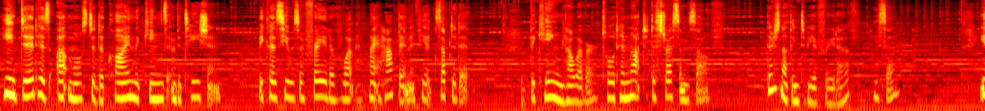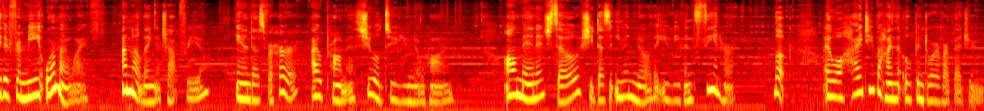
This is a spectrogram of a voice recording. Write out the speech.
he did his utmost to decline the king's invitation, because he was afraid of what might happen if he accepted it. The king, however, told him not to distress himself. There's nothing to be afraid of, he said. Either from me or my wife. I'm not laying a trap for you. And as for her, I promise she will do you no harm. I'll manage so she doesn't even know that you've even seen her. Look, I will hide you behind the open door of our bedroom.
